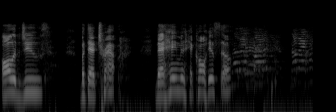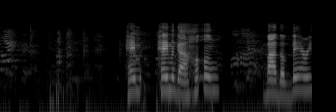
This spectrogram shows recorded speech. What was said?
all of the Jews, but that trap that Haman had called himself. Haman, Haman got hung by the very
